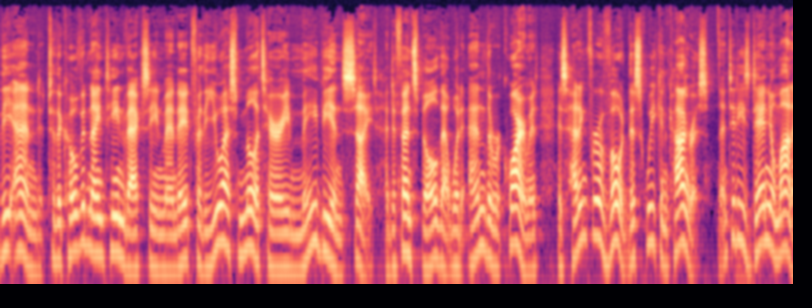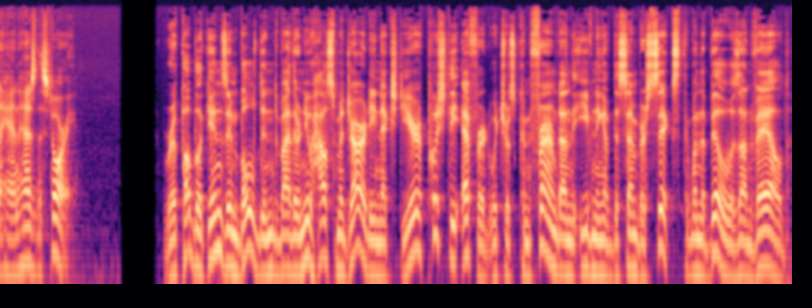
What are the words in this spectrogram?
The end to the COVID 19 vaccine mandate for the U.S. military may be in sight. A defense bill that would end the requirement is heading for a vote this week in Congress. NTD's Daniel Monahan has the story. Republicans, emboldened by their new House majority next year, pushed the effort, which was confirmed on the evening of December 6th when the bill was unveiled.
